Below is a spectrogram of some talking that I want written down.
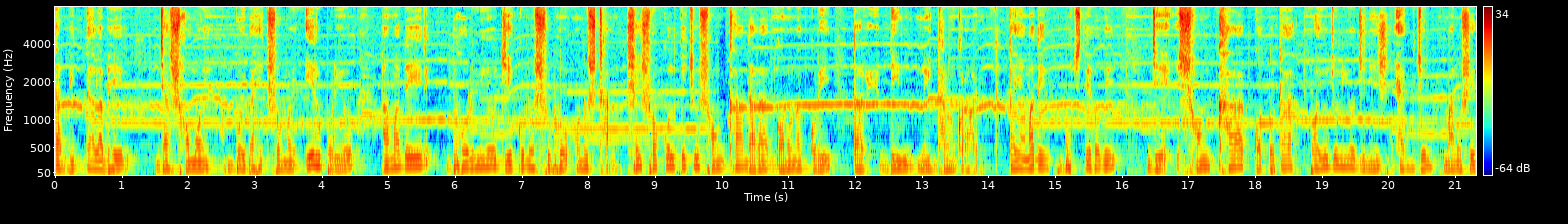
তার বিদ্যালাভের যা সময়, বৈবাহিক সময়, এর উপরেও আমাদের ধর্মীয় যে কোনো শুভ অনুষ্ঠান, সেই সকল কিছু সংখ্যা দ্বারা গণনা করেই তার দিন নির্ধারণ করা হয়। তাই আমাদের বুঝতে হবে যে সংখ্যা কতটা প্রয়োজনীয় জিনিস একজন মানুষের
